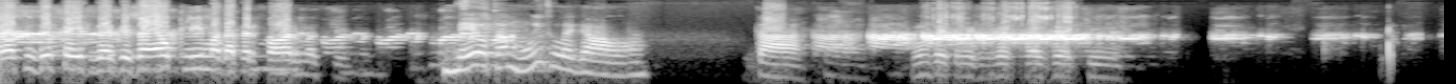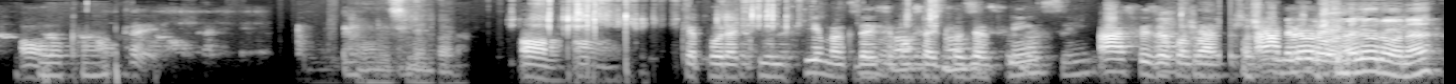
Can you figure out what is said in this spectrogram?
Parece os efeitos, né? que já é o clima da performance. Meu, tá muito legal. Tá. Vamos ver como é que a gente vai fazer aqui. Ó, Colocar. Vamos ver se melhora. ó, quer pôr aqui em cima, que daí você consegue fazer assim. Ah, você fez o contrário. Ah, melhorou. acho que melhorou, né?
